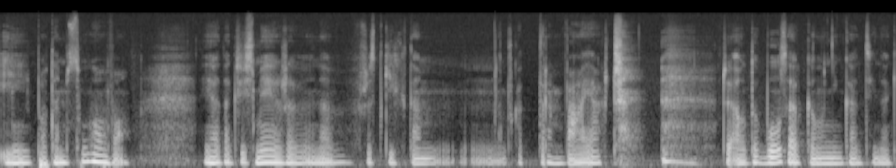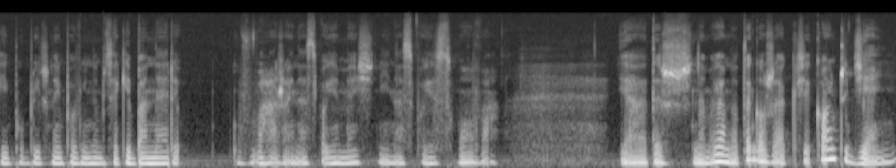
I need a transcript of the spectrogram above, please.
i potem słowo. Ja tak się śmieję, że na wszystkich tam na przykład tramwajach czy, czy autobusach komunikacji takiej publicznej powinny być takie banery uważaj na swoje myśli, na swoje słowa. Ja też namawiam do tego, że jak się kończy dzień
